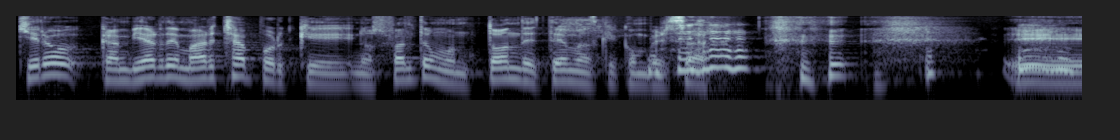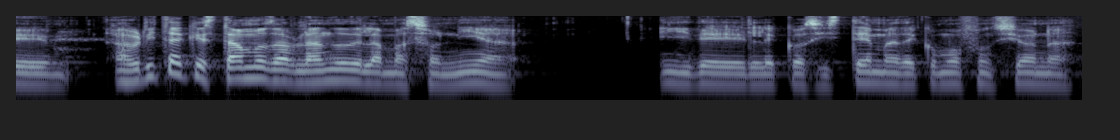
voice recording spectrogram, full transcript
quiero cambiar de marcha porque nos falta un montón de temas que conversar. Eh, ahorita que estamos hablando de la Amazonía y del ecosistema, de cómo funciona,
